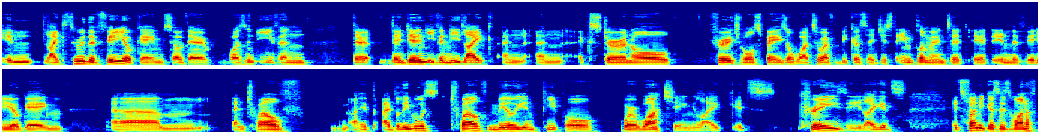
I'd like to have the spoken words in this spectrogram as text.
in like through the video game, so there wasn't even there they didn't even need like an an external virtual space or whatsoever because they just implemented it in the video game um, and 12 I I believe it was 12 million people were watching. Like it's crazy. Like it's it's funny because it's one of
